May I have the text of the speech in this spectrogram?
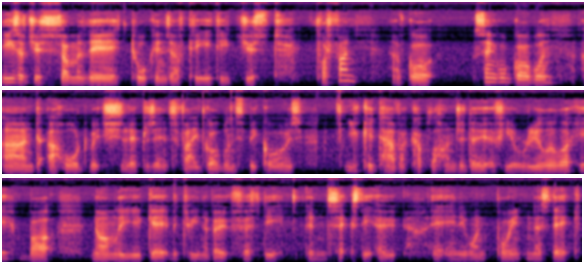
These are just some of the tokens I've created just for fun. I've got single goblin and a horde which represents five goblins because you could have a couple of hundred out if you're really lucky but normally you get between about 50 and 60 out at any one point in this deck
